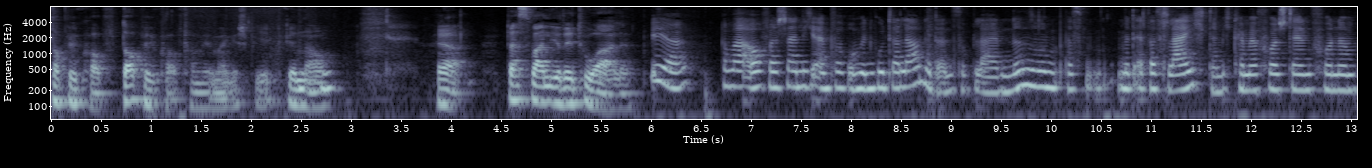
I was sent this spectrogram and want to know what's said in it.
Doppelkopf. Doppelkopf haben wir immer gespielt, genau. Mhm. Ja, das waren die Rituale. Ja, aber auch wahrscheinlich einfach, um in guter Laune dann zu bleiben. Ne? So was mit etwas Leichtem. Ich kann mir vorstellen, vor einem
